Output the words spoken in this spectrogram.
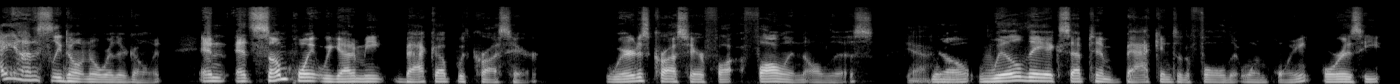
I honestly don't know where they're going. And at some point, we got to meet back up with Crosshair. Where does Crosshair fa- fall in all this? Yeah. You know, will they accept him back into the fold at one point, or is he?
